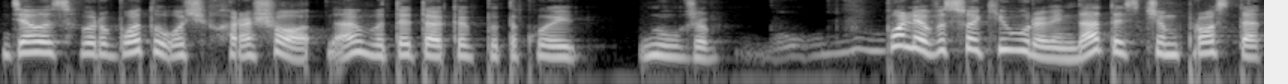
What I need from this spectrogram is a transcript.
делает свою работу очень хорошо, да, вот это как бы такой, ну, уже более высокий уровень, да, то есть чем просто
